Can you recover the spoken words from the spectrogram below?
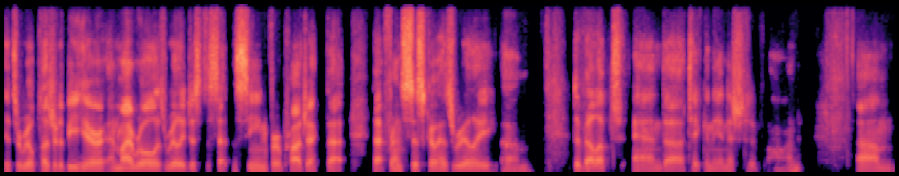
It's a real pleasure to be here. And my role is really just to set the scene for a project that, that Francisco has really um, developed and uh, taken the initiative on. Um,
